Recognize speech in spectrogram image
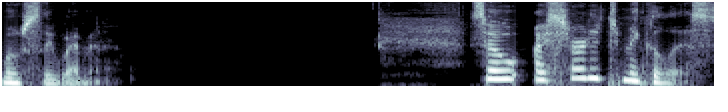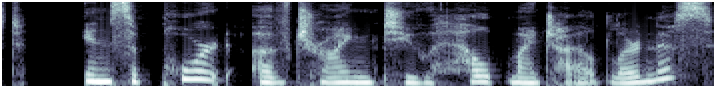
mostly women. So I started to make a list in support of trying to help my child learn this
